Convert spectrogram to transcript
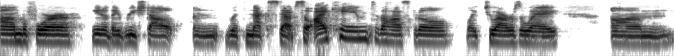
um before, you know, they reached out and with next steps. So I came to the hospital like 2 hours away um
